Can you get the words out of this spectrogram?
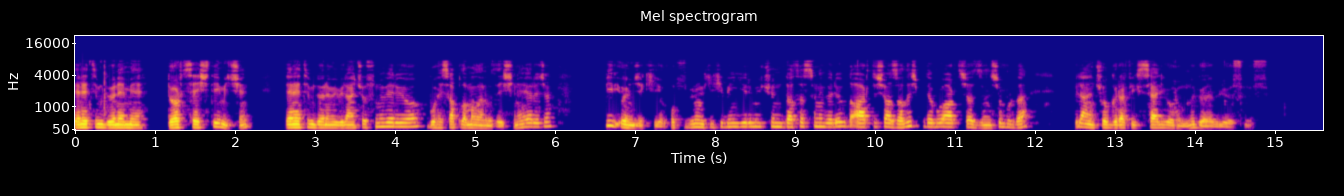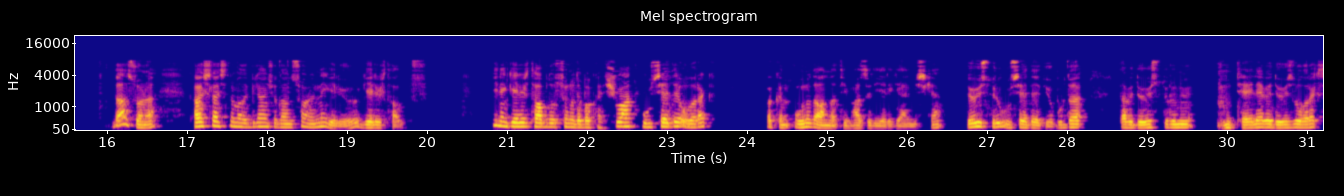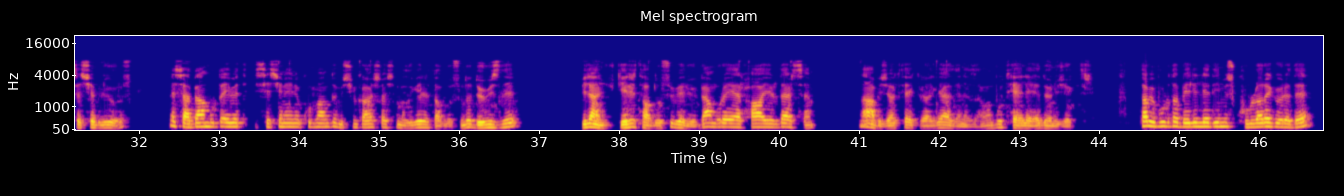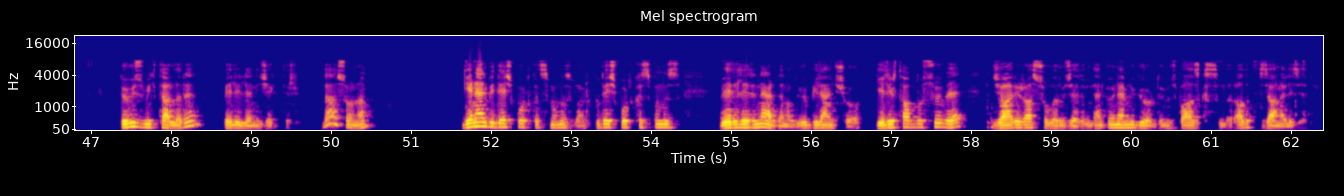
Denetim dönemi 4 seçtiğim için denetim dönemi bilançosunu veriyor. Bu hesaplamalarımız işine yarayacak. Bir önceki yıl 31.12.2023'ün datasını veriyor. Bu da artış azalış. Bir de bu artış azalış için burada bilanço grafiksel yorumunu görebiliyorsunuz. Daha sonra karşılaştırmalı bilançodan sonra ne geliyor? Gelir tablosu. Yine gelir tablosunu da bakın şu an USD olarak bakın onu da anlatayım hazır yeri gelmişken. Döviz türü USD diyor. Burada tabi döviz türünü TL ve dövizli olarak seçebiliyoruz. Mesela ben burada evet seçeneğini kullandığım için karşılaştırmalı gelir tablosunda dövizli bilanç gelir tablosu veriyor. Ben buraya eğer hayır dersem ne yapacak? Tekrar geldiğiniz zaman bu TL'ye dönecektir. Tabi burada belirlediğimiz kurlara göre de döviz miktarları belirlenecektir. Daha sonra genel bir dashboard kısmımız var. Bu dashboard kısmımız Verileri nereden alıyor? Bilanço, gelir tablosu ve cari rasyolar üzerinden önemli gördüğümüz bazı kısımları alıp bize analiz ediyor.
